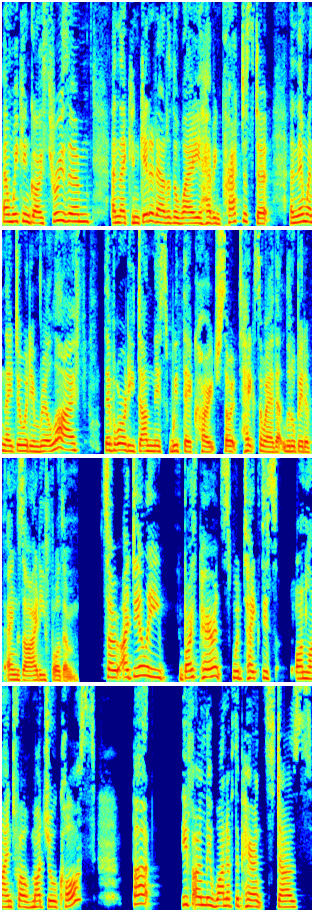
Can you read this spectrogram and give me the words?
And we can go through them and they can get it out of the way having practiced it. And then when they do it in real life, they've already done this with their coach. So it takes away that little bit of anxiety for them. So ideally, both parents would take this online 12 module course but if only one of the parents does,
